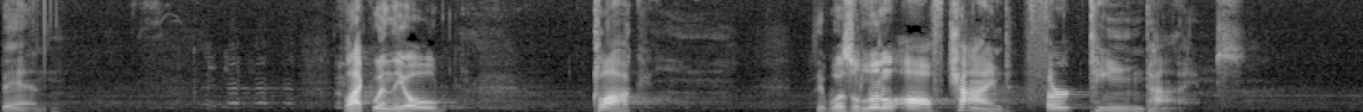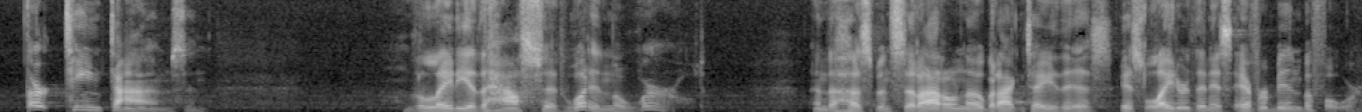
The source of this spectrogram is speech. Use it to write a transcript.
been. Like when the old clock that was a little off chimed 13 times. 13 times. And the lady of the house said, What in the world? And the husband said, I don't know, but I can tell you this it's later than it's ever been before.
